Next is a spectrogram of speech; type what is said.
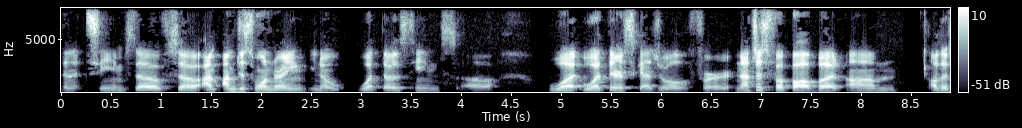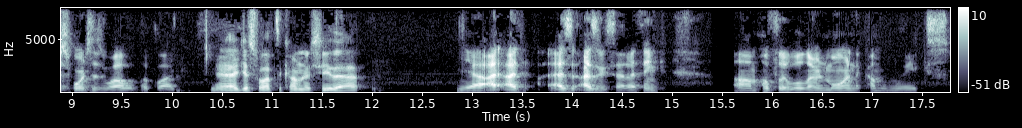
than it seems, though. So I'm I'm just wondering, you know, what those teams. Uh, what what their schedule for not just football but um, other sports as well would look like. Yeah, I guess we'll have to come to see that. Yeah, I, I as as we said, I think um, hopefully we'll learn more in the coming weeks.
